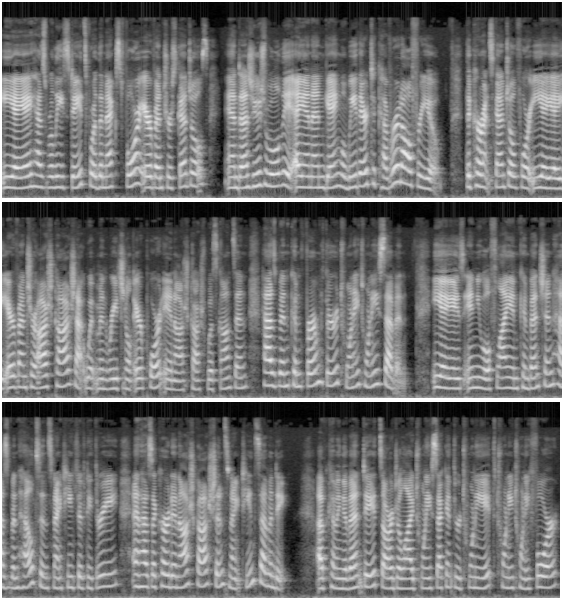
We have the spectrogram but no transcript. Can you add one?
EAA has released dates for the next four AirVenture schedules, and as usual, the ANN gang will be there to cover it all for you. The current schedule for EAA AirVenture Oshkosh at Wittman Regional Airport in Oshkosh, Wisconsin has been confirmed through 2027. EAA's annual fly-in convention has been held since 1953 and has occurred in Oshkosh since 1970. Upcoming event dates are July 22nd through 28th, 2024,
